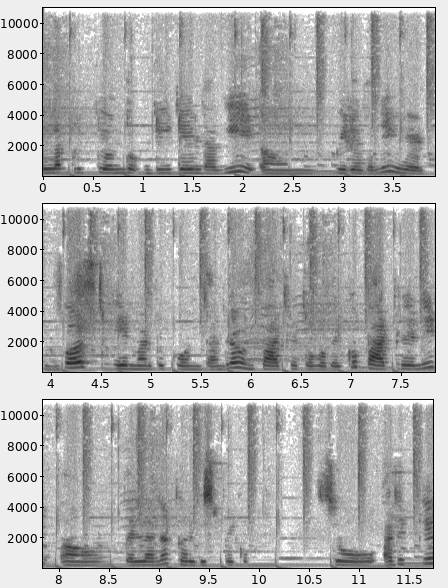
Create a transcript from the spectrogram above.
ಎಲ್ಲ ಪ್ರತಿಯೊಂದು ಡೀಟೇಲ್ಡ್ ಆಗಿ ವಿಡಿಯೋದಲ್ಲಿ ಹೇಳ್ತೀನಿ. ಫಸ್ಟ್ ಏನು ಮಾಡಬೇಕು ಅಂತಂದರೆ ಒಂದು ಪಾತ್ರೆ ತಗೋಬೇಕು. ಪಾತ್ರೆಯಲ್ಲಿ ಬೆಲ್ಲನ ಕರಗಿಸ್ಬೇಕು. ಸೊ ಅದಕ್ಕೆ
